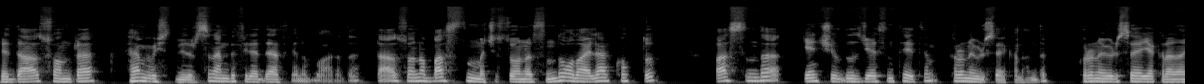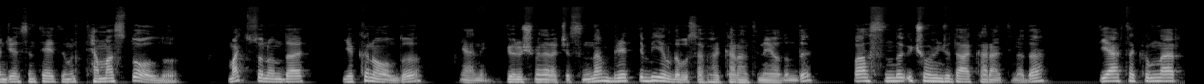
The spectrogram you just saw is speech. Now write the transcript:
Ve daha sonra hem Wizards'ın hem de Philadelphia'nın bu arada. Daha sonra Boston maçı sonrasında olaylar koptu. Boston'da genç yıldız Jason Tatum koronavirüse yakalandı. Koronavirüse yakalanan Jason Tatum'un temasta olduğu, maç sonunda yakın olduğu yani görüşmeler açısından Bradley Beal da bu sefer karantinaya alındı. Boston'da 3 oyuncu daha karantinada. Diğer takımlar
